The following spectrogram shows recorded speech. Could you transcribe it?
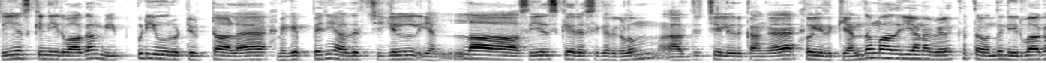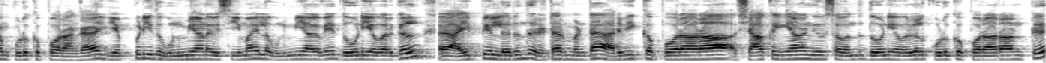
சிஎஸ்கே நிர்வாகம் இப்படி ஒரு ட்விட்டால மிகப்பெரிய அதிர்ச்சியில் எல்லா சிஎஸ்கே ரசிகர்களும் அதிர்ச்சியில் இருக்காங்க. ஸோ இதுக்கு எந்த மாதிரியான விளக்கத்தை வந்து நிர்வாகம் கொடுக்க போறாங்க? எப்படி இது உண்மையான விஷயமா? இல்லை உண்மையாகவே தோனி அவர்கள் ஐபிஎல் இருந்து ரிட்டையர்மெண்ட்டை அறிவிக்க போறாரா? ஷாக்கிங்கான நியூஸை வந்து தோனி அவர்கள் கொடுக்க போறாரான்ட்டு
